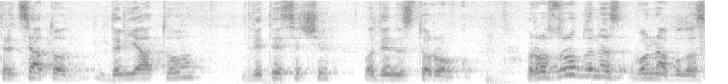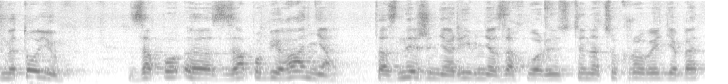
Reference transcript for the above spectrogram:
30.09.2011 року. Розроблена вона була з метою е, запобігання та зниження рівня захворюваності на цукровий діабет,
